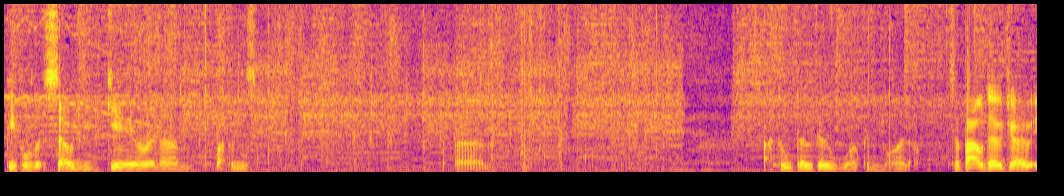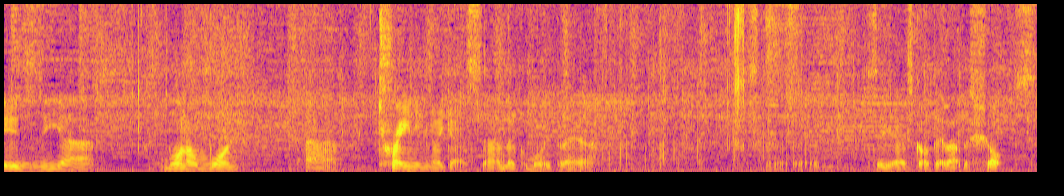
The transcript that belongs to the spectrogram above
people that sell you gear and um, weapons. Um, Battle Dojo Weapon Lineup. So Battle Dojo is the uh, one-on-one uh, training, I guess, uh, local multiplayer. Um, so yeah, it's got a bit about the shops.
